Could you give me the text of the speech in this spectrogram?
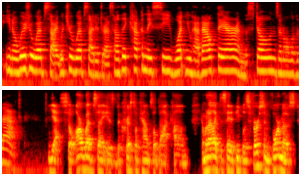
you know where's your website? What's your website address? How they how can they see what you have out there and the stones and all of that Yes. So our website is thecrystalcouncil.com. And what I like to say to people is first and foremost,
